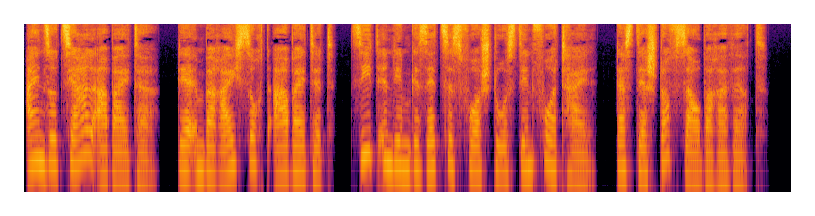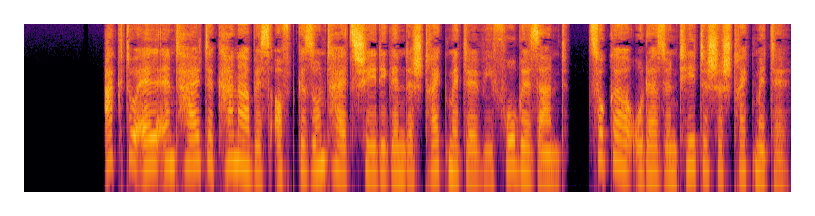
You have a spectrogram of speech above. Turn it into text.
Ein Sozialarbeiter, der im Bereich Sucht arbeitet, sieht in dem Gesetzesvorstoß den Vorteil, dass der Stoff sauberer wird. Aktuell enthalte Cannabis oft gesundheitsschädigende Streckmittel wie Vogelsand, Zucker oder synthetische Streckmittel.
